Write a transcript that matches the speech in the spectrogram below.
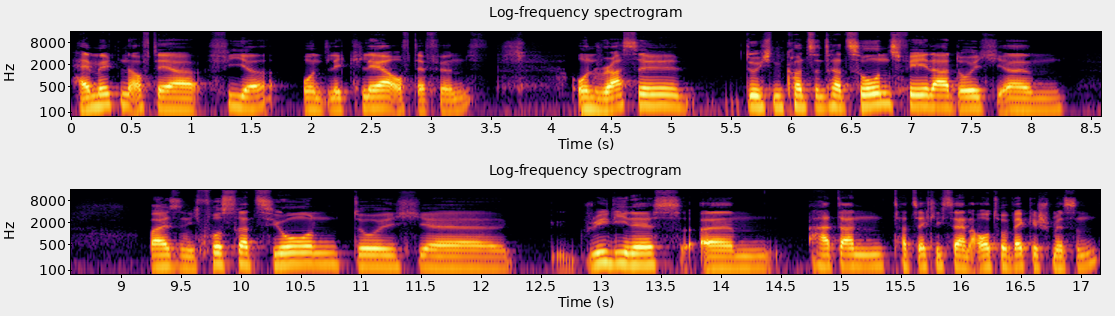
Hamilton auf der 4 und Leclerc auf der 5. Und Russell durch einen Konzentrationsfehler, durch, ähm, weiß ich nicht, Frustration, durch äh, Greediness, ähm, hat dann tatsächlich sein Auto weggeschmissen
